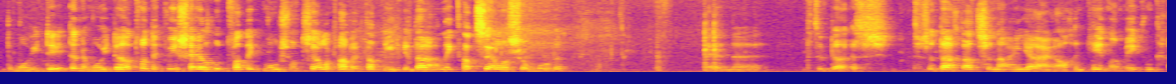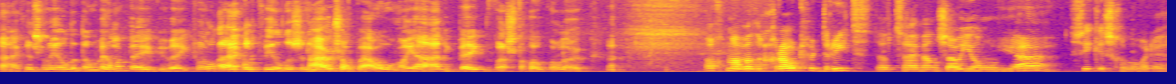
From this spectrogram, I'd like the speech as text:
dan moet je dit en dan moet je dat. Want ik wist heel goed wat ik moest, want zelf had ik dat niet gedaan. Ik had zelf zo'n moeder. En eh, toen dacht, ze dacht dat ze na een jaar al geen kinderen meer kon krijgen. Ze wilde dan wel een baby, weet je wel. Eigenlijk wilde ze een huis opbouwen, maar ja, die baby was toch ook wel leuk. Och, maar wat een groot verdriet dat zij wel zo jong Ja, ziek is geworden.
